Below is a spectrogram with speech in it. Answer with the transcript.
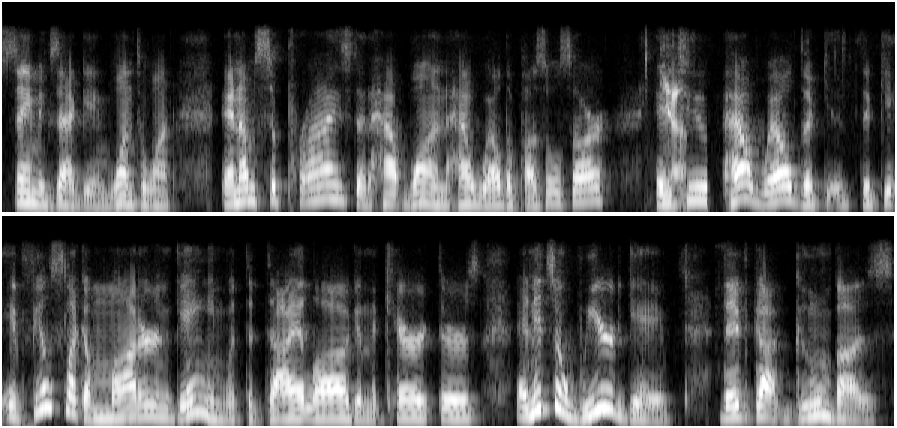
same exact game, one to one. And I'm surprised at how one how well the puzzles are and yeah. two, how well the the it feels like a modern game with the dialogue and the characters, and it's a weird game. They've got Goombas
